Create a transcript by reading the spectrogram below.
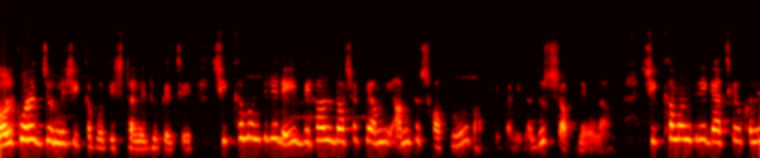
দল করার জন্য শিক্ষা প্রতিষ্ঠানে ঢুকেছে, শিক্ষামন্ত্রীর এই বেহাল দশাকে আমি আমি তো স্বপ্নেও ভাবতে পারি না, দুঃস্বপ্নেও না। শিক্ষামন্ত্রী গেছে ওখানে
